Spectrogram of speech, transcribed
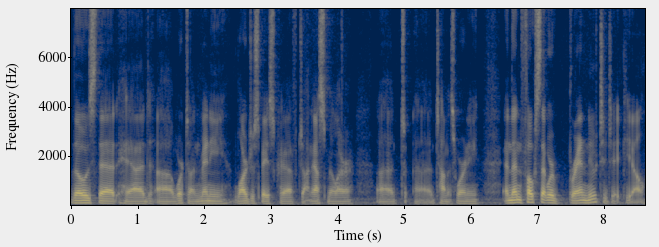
those that had uh, worked on many larger spacecraft, John S. Miller, uh, uh, Thomas Werney, and then folks that were brand new to JPL,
